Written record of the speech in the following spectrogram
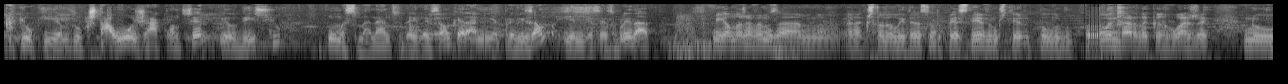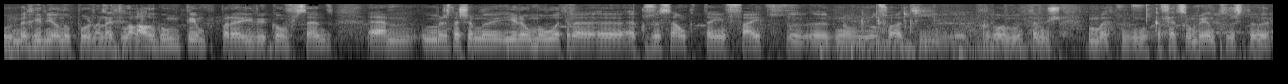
aquilo que íamos, o que está hoje a acontecer, eu disse-o uma semana antes da eleição, que era a minha previsão e a minha sensibilidade. Miguel, nós já vamos à, à questão da liderança do PSD, vamos ter, pelo, pelo andar da carruagem no, na reunião no Porto, algum tempo para ir conversando, um, mas deixa-me ir a uma outra uh, acusação que têm feito, uh, não, não, só a ti, uh, perdoa-me, estamos numa, no Café de São Bento, esta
